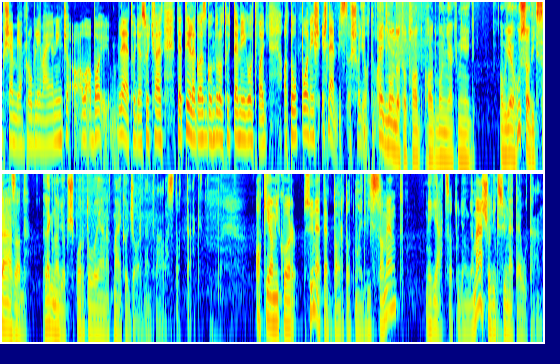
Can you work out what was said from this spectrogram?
semmilyen problémája nincs. A, a, a baj, lehet, hogy az, hogyha te tényleg azt gondolod, hogy te még ott vagy a toppon, és, és nem biztos, hogy ott vagy. Egy mondatot hadd had mondjak még. Ugye a 20. század legnagyobb sportolójának Michael Jordan-t választották. Aki amikor szünetet tartott, majd visszament, még játszott ugyanúgy. A második szünete után,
